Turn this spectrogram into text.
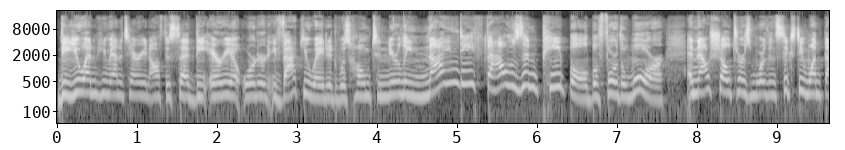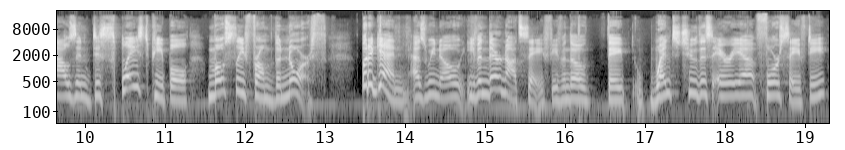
The UN humanitarian office said the area ordered evacuated was home to nearly 90,000 people before the war and now shelters more than 61,000 displaced people, mostly from the north. But again, as we know, even they're not safe, even though they went to this area for safety.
